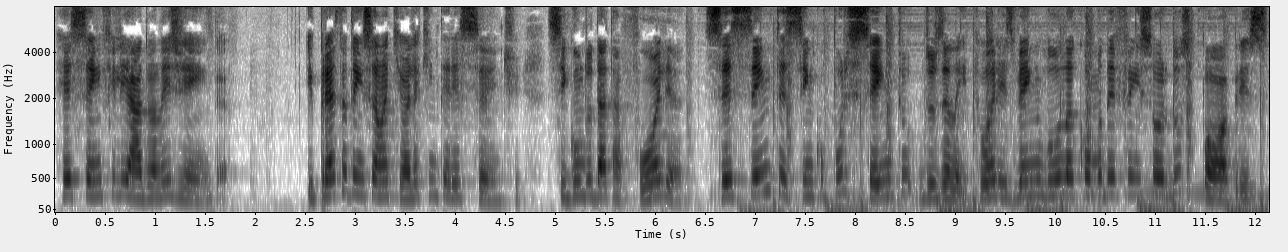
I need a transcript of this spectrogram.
recém-filiado à legenda. E presta atenção aqui, olha que interessante. Segundo Datafolha, 65% dos eleitores veem Lula como defensor dos pobres,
